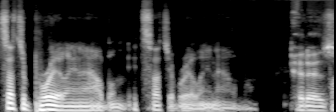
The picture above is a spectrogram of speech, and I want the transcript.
such a brilliant album it's such a brilliant album It is.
